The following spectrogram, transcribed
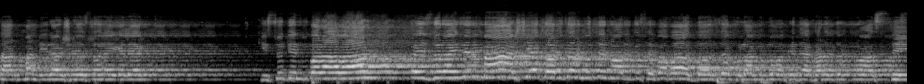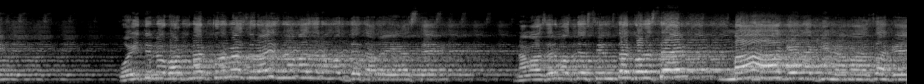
তার মা নিরাশ হয়ে চলে গেলেন। কিছুদিন পর আবার ওই জুরাইজের মা আসিয়া দরজার মধ্যে নক দিছে, বাবা, দরজা খোলা, আমি তোমাকে দেখার জন্য আসছি। ওই দিনও ঘটনাক্রমে জুরাইজ নামাজের মধ্যে দাঁড়িয়ে আছে। নামাজের মধ্যে চিন্তা করেছে, মা আগে নাকি নামাজ আগে?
